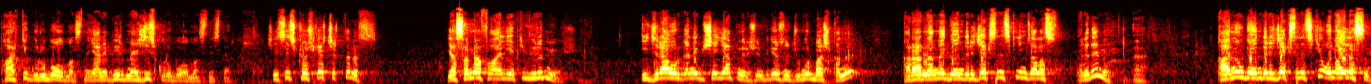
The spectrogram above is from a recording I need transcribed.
parti grubu olmasını yani bir meclis grubu olmasını ister. Şimdi siz köşke çıktınız. Yasama faaliyeti yürümüyor. İcra organı bir şey yapmıyor. Şimdi biliyorsunuz Cumhurbaşkanı kararname göndereceksiniz ki imzalasın. Öyle değil mi? Evet. Kanun göndereceksiniz ki onaylasın.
